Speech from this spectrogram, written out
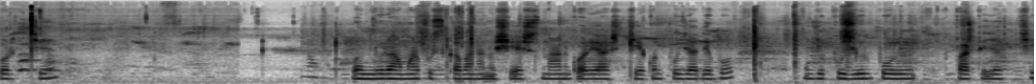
করছে। বন্ধুরা, আমার ফুচকা বানানো শেষ, স্নান করে আসছি, এখন পূজা দেব। যে পুজোর ফুল পাড়তে যাচ্ছি।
